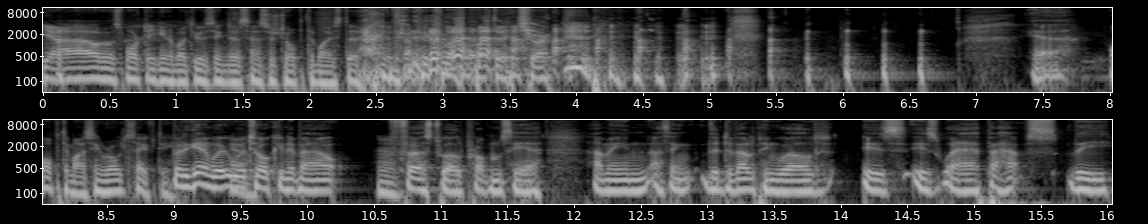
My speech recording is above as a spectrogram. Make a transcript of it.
yeah, I was more thinking about using the sensors to optimize the traffic flow, but uh, sure. Yeah. optimizing road safety. But again, we're, Yeah. we're talking about Yeah. first world problems here. I mean, I think the developing world is is where perhaps the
